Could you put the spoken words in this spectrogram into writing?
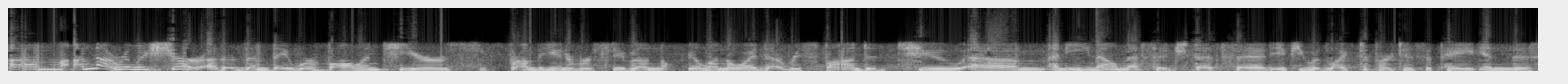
Um, I'm not really sure, other than they were volunteers from the University of Illinois that responded to um, an email message that said, if you would like to participate in this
